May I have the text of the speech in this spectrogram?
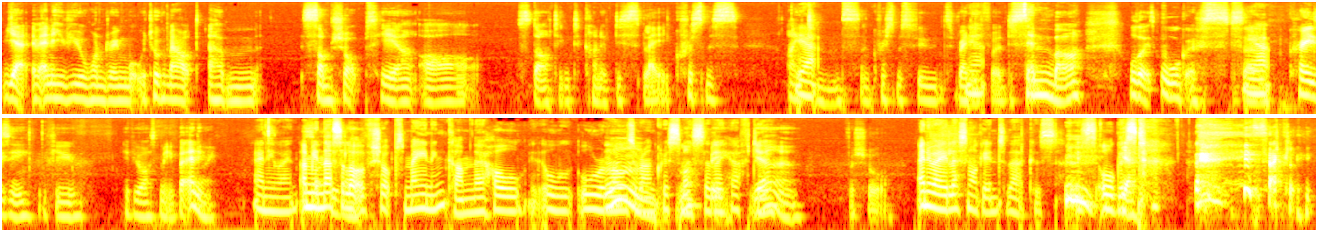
yeah, if any of you are wondering what we're talking about, um, some shops here are starting to kind of display Christmas Yeah. items and Christmas foods ready Yeah. for December, although it's August. So Yeah. crazy if you if you ask me. But anyway, Anyway, I mean that's a lot of shops' main income. Their whole it all all revolves Mm, around Christmas, so they have to. Yeah, for sure. Anyway, let's not get into that because it's August. exactly.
